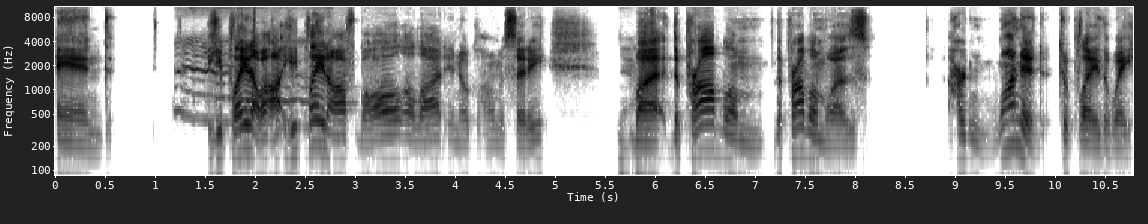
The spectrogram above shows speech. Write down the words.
and he played a- he played off ball a lot in Oklahoma City. yeah. But the problem the problem was Harden wanted to play the way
